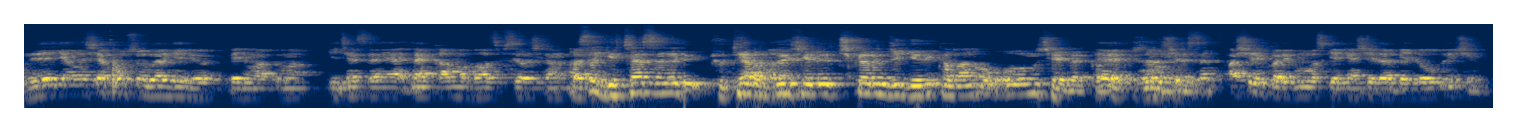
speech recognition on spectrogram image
Neleri yanlış yaptım soruları geliyor benim aklıma. Geçen seneden kalma bazı psikolojik alışkanlıklar. Aslında geçen sene kötü yaptığın şeyleri çıkarınca geri kalan o olumlu şeyler kalıyor. Evet, güzel şeyler. Aşağı yukarı yapılması gereken şeyler belli olduğu için.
